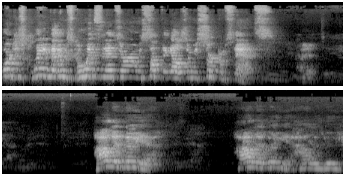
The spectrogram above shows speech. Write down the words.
or just claim that it was coincidence or it was something else, it was circumstance. Hallelujah. Hallelujah. Hallelujah.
